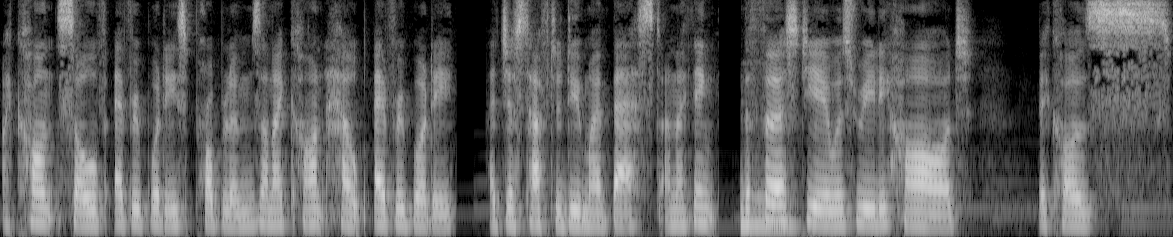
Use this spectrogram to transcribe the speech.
I can't solve everybody's problems and I can't help everybody. I just have to do my best. And I think the mm. first year was really hard because,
